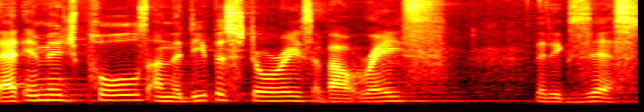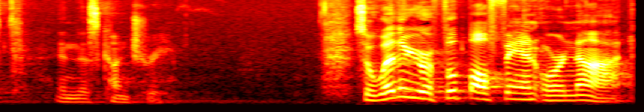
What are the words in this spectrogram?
That image pulls on the deepest stories about race that exist in this country. So, whether you're a football fan or not,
